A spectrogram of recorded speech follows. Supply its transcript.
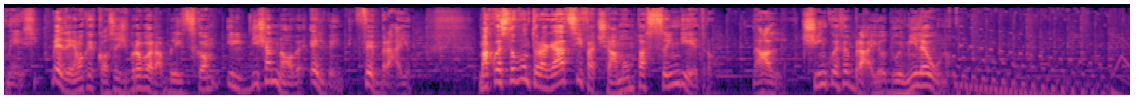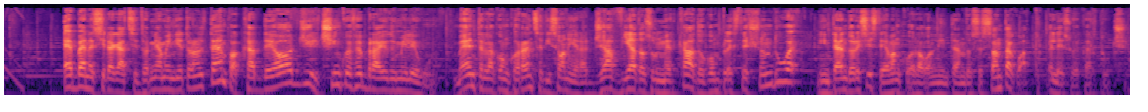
mesi. Vedremo che cosa ci proporrà BlizzCon il 19 e il 20 febbraio. Ma a questo punto ragazzi facciamo un passo indietro, al 5 febbraio 2001. Ebbene sì ragazzi, torniamo indietro nel tempo, accadde oggi il 5 febbraio 2001. Mentre la concorrenza di Sony era già avviata sul mercato con PlayStation 2, Nintendo resisteva ancora con Nintendo 64 e le sue cartucce.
